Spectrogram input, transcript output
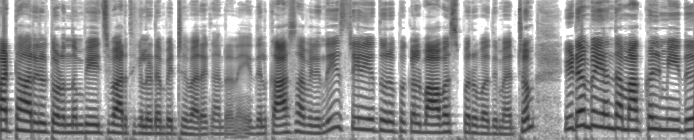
கட்டாரில் தொடர்ந்தும் பேச்சுவார்த்தைகள் இடம்பெற்று வருகின்றன. இதில் காசாவிலிருந்து இஸ்ரேலிய துருப்புக்கள் வாபஸ் பெறுவது மற்றும் இடம்பெயர்ந்த மக்கள் மீது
